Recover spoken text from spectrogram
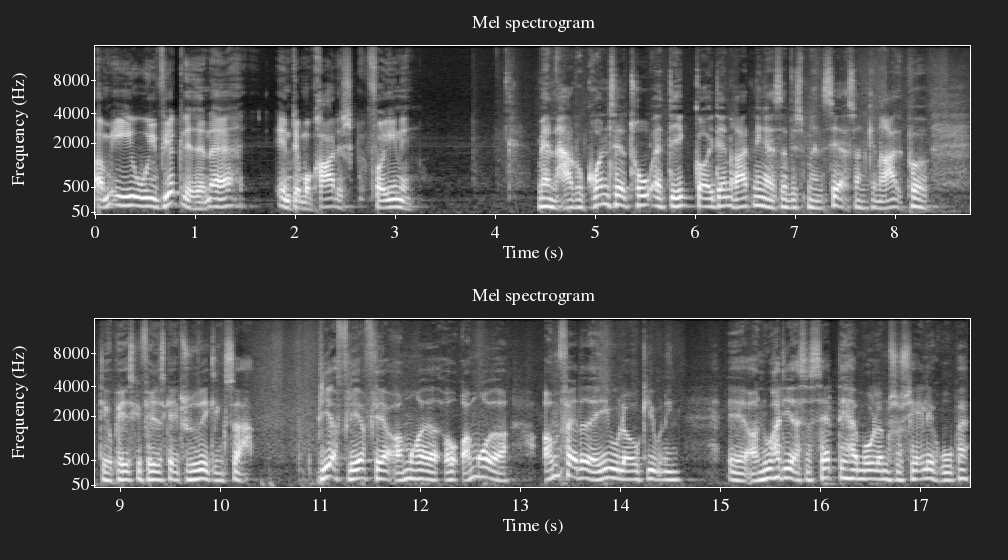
om EU i virkeligheden er en demokratisk forening. Men har du grund til at tro, at det ikke går i den retning? Altså hvis man ser sådan generelt på det europæiske fællesskabs udvikling, så bliver flere og flere områder, og områder omfattet af EU-lovgivning. Øh, og nu har de altså sat det her mål om sociale Europa.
